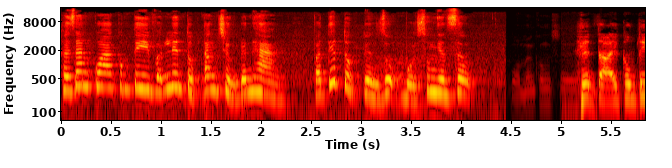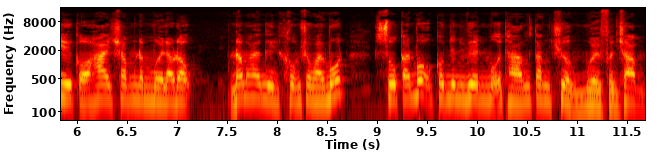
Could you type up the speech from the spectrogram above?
thời gian qua công ty vẫn liên tục tăng trưởng đơn hàng và tiếp tục tuyển dụng bổ sung nhân sự. Hiện tại công ty có 250 lao động. Năm 2021, số cán bộ công nhân viên mỗi tháng tăng trưởng 10%.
